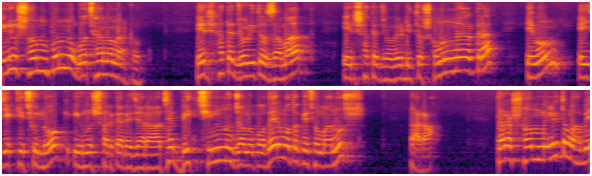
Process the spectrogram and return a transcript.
এগুলো সম্পূর্ণ গোছানো নাটক। এর সাথে জড়িত জামাত, এর সাথে জড়িত সমন্বয়করা এবং এই যে কিছু লোক, ইউনুস সরকারে যারা আছে, বিচ্ছিন্ন জনপদের মতো কিছু মানুষ, তারা। তারা সম্মিলিতভাবে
